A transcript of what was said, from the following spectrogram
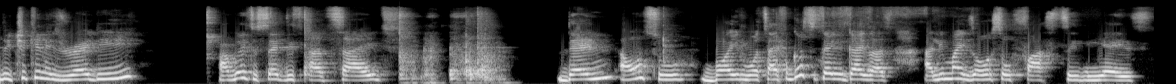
The chicken is ready. I'm going to set this outside. Then I want to boil water. I forgot to tell you guys that Alima is also fasting. Yes,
